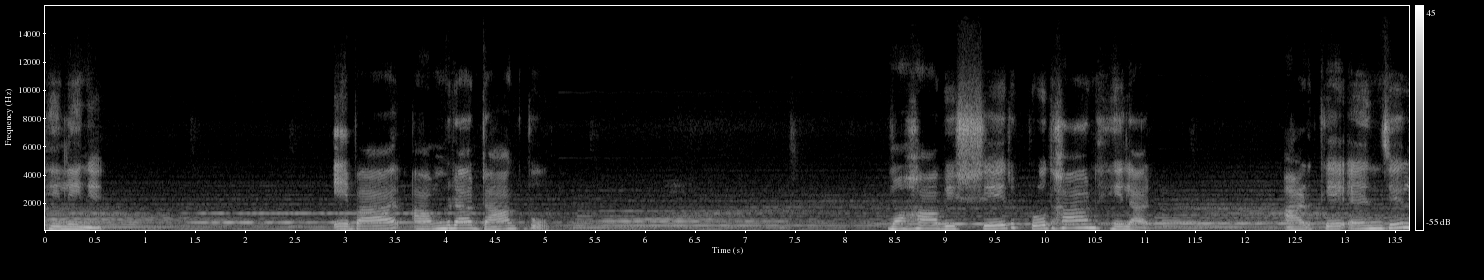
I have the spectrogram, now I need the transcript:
হিলিংয়ে এবার আমরা ডাকবো। মহাবিশ্বের প্রধান হিলার আর কে এঞ্জেল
